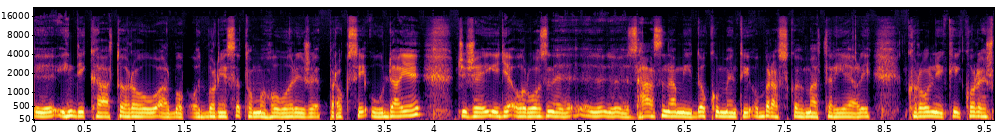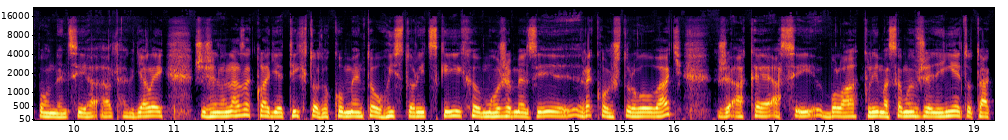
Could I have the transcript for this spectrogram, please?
indikátorov, alebo odborne sa tomu hovorí, že proxy údaje, čiže ide o rôzne záznamy, dokumenty, obrázkové materiály, kroniky, korešpondencia a tak ďalej. Čiže na základe týchto dokumentov historických môžeme rekonštruovať, že aké asi bola klíma. Samozrejme, že nie je to tak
